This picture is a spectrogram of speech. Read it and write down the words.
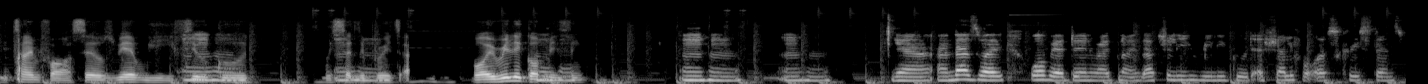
the time for ourselves where we feel Mhm. good we Mhm. celebrate but it really got me thinking Mm-hmm. Mm-hmm. Yeah, and that's why what we are doing right now is actually really good, especially for us Christians,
